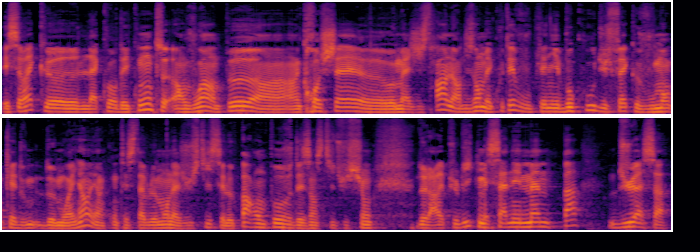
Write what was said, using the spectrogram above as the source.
Et c'est vrai que la Cour des comptes envoie un peu un, crochet euh, aux magistrats en leur disant, mais écoutez, vous vous plaignez beaucoup du fait que vous manquez de, de, moyens, et incontestablement la justice est le parent pauvre des institutions de la République, mais ça n'est même pas dû à ça.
